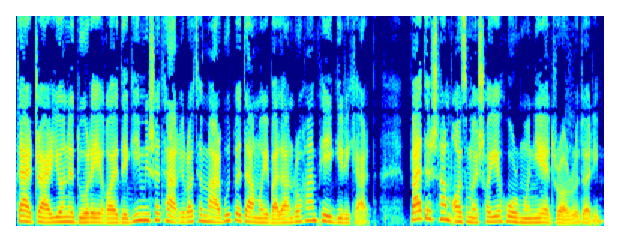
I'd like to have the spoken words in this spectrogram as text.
در جریان دوره قاعدگی میشه تغییرات مربوط به دمای بدن رو هم پیگیری کرد. بعدش هم آزمایش های هورمونی ادرار رو داریم.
